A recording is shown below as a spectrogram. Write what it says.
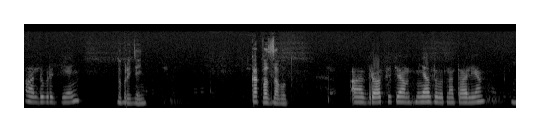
А, добрый день. Добрый день. Как вас зовут? А, здравствуйте, меня зовут Наталья. Угу.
